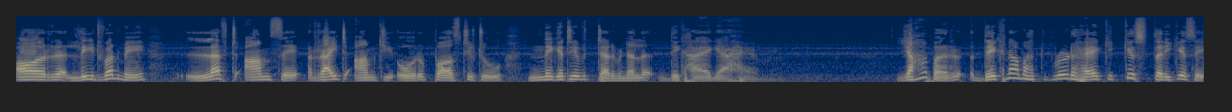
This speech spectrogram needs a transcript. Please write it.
और लीड वन में लेफ़्ट आर्म से राइट आर्म की ओर पॉजिटिव टू, नेगेटिव टर्मिनल दिखाया गया है। यहाँ पर देखना महत्वपूर्ण है कि किस तरीके से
